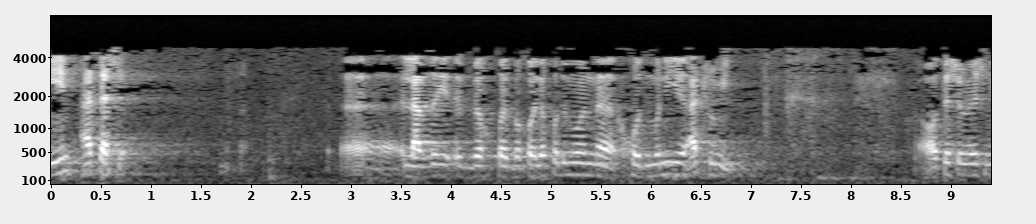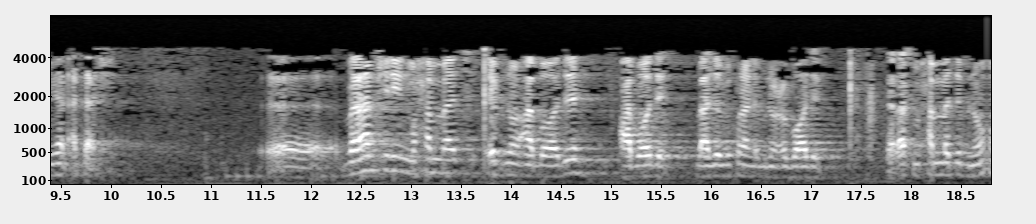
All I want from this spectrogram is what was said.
این آتشه لفظه به قول خودمون خودمونی اتمی آتش رو بهش میگن آتش و همچنین محمد ابن عباده عباده. بعضی می‌کنن ابن عباده در اصل محمد ابن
